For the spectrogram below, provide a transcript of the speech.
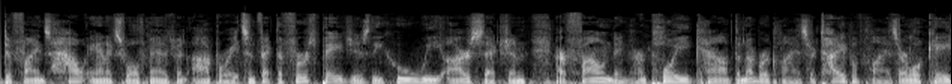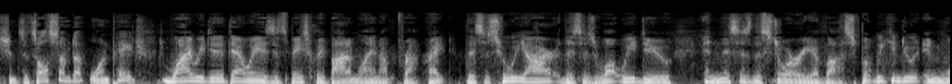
defines how Annex Wealth Management operates. In fact, the first page is the who we are section, our founding, our employee count, the number of clients, our type of clients, our locations. It's all summed up one page. Why we did it that way is it's basically bottom line up front, right? This is who we are, this is what we do, and this is the story of us. But we can do it in one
